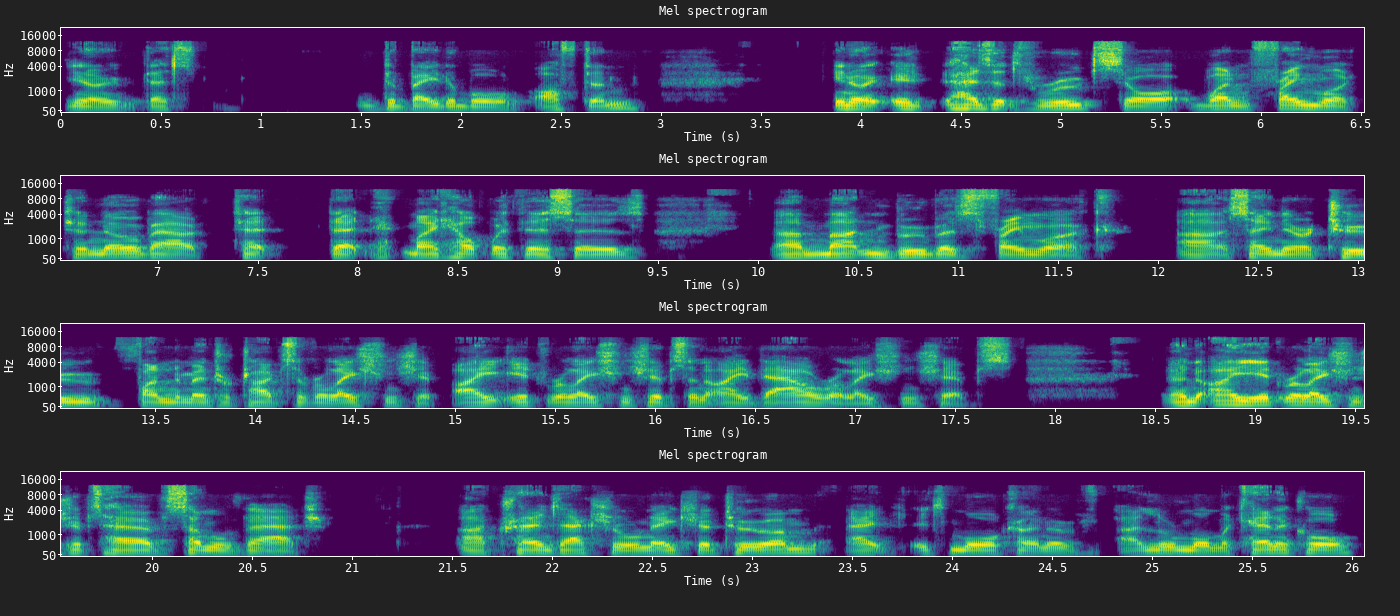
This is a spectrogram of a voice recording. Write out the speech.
you know that's debatable often. You know, it has its roots or one framework to know about that that might help with this is um, Martin Buber's framework uh, saying there are two fundamental types of relationship I it relationships and I thou relationships. And I it relationships have some of that uh, transactional nature to them. It's more kind of a little more mechanical.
